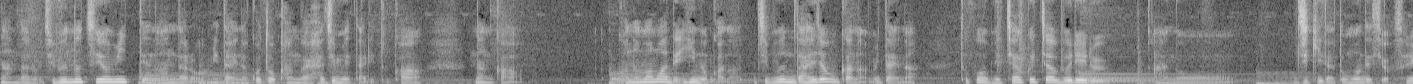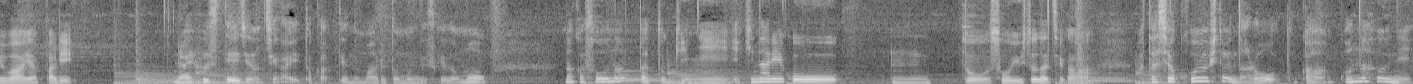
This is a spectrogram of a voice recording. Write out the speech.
なんだろう自分の強みってなんだろうみたいなことを考え始めたりとかなんかこのままでいいのかな自分大丈夫かなみたいなところめちゃくちゃブレる、時期だと思うんですよ。それはやっぱりライフステージの違いとかっていうのもあると思うんですけどもなんかそうなった時にいきなりこううんとそういう人たちが「私はこういう人になろう」とか「こんな風に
